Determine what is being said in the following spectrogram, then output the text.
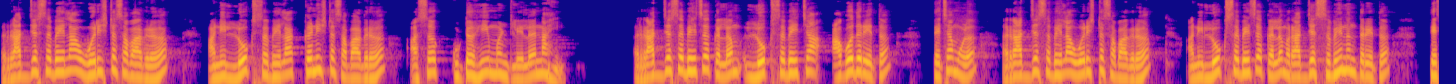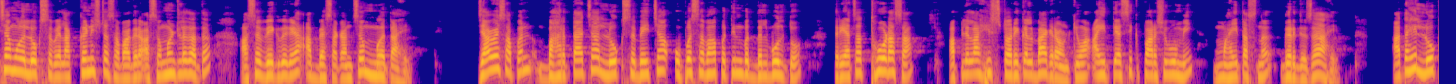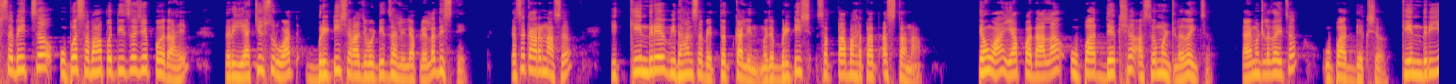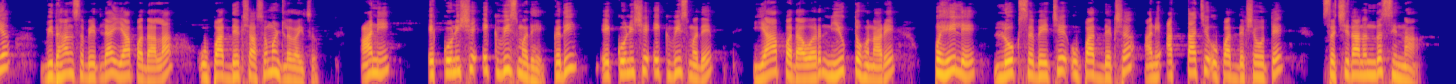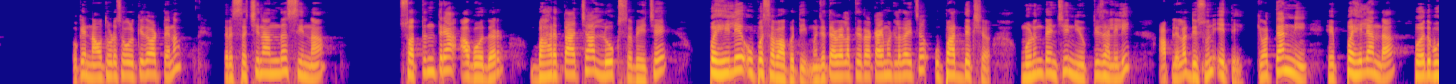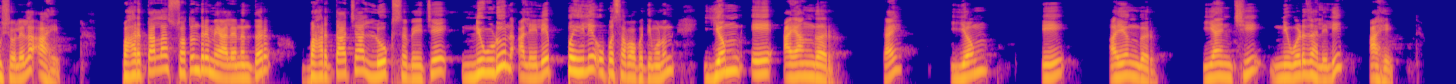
राज्यसभेला वरिष्ठ सभागृह आणि लोकसभेला कनिष्ठ सभागृह असं कुठंही म्हटलेलं नाही. राज्यसभेचं कलम लोकसभेच्या अगोदर येतं. त्याच्यामुळं राज्यसभेला वरिष्ठ सभागृह आणि लोकसभेचं कलम राज्यसभेनंतर येतं. त्याच्यामुळं लोकसभेला कनिष्ठ सभागृह असं म्हटलं जातं. असं वेगवेगळ्या अभ्यासकांचं मत आहे. ज्यावेळेस आपण भारताच्या लोकसभेच्या उपसभापतींबद्दल बोलतो तर याचा थोडासा आपल्याला हिस्टॉरिकल बॅकग्राऊंड किंवा ऐतिहासिक पार्श्वभूमी माहीत असणं गरजेचं आहे. आता हे लोकसभेचं उपसभापतीचं जे पद आहे तर याची सुरुवात ब्रिटिश राजवटीत झालेली आपल्याला दिसते. त्याचं कारण असं की केंद्रीय विधानसभेत तत्कालीन म्हणजे ब्रिटिश सत्ता भारतात असताना तेव्हा या पदाला उपाध्यक्ष असं म्हटलं जायचं. काय म्हटलं जायचं? उपाध्यक्ष. केंद्रीय विधानसभेतल्या या पदाला उपाध्यक्ष असं म्हटलं जायचं. आणि एकोणीसशे एकवीसमध्ये कधी? एकोणीसशे एकवीसमध्ये या पदावर नियुक्त होणारे पहिले लोकसभेचे उपाध्यक्ष आणि आत्ताचे उपाध्यक्ष होते सच्चिदानंद सिन्हा. ओके नाव थोडंसं ओळखीचं वाटतंय ना? तर सच्चिदानंद सिन्हा स्वातंत्र्या अगोदर भारताच्या लोकसभेचे पहिले उपसभापती. म्हणजे त्यावेळेला ते काय म्हटलं जायचं? उपाध्यक्ष. म्हणून त्यांची नियुक्ती झालेली आपल्याला दिसून येते. किंवा त्यांनी हे पहिल्यांदा पद भूषवलेलं आहे. भारताला स्वातंत्र्य मिळाल्यानंतर भारताच्या लोकसभेचे निवडून आलेले पहिले उपसभापती म्हणून यम ए आयांगर. काय? यम ए आयंगर यांची निवड झालेली आहे.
